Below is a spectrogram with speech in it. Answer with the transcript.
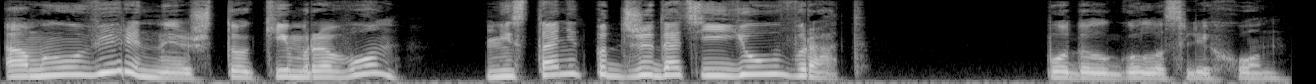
«А мы уверены, что Ким Ревон не станет поджидать ее у врат», — подал голос Лихон.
